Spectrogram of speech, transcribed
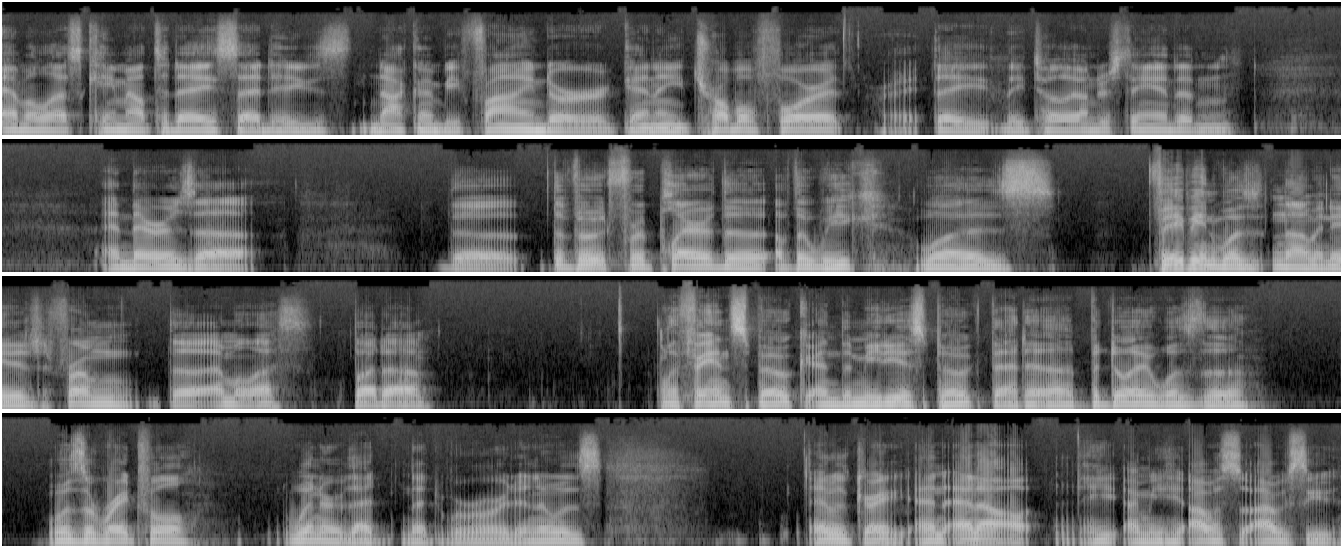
MLS came out today said he's not going to be fined or get any trouble for it. Right. They they totally understand and and there is a the the vote for player of the of the week was Fabian was nominated from the MLS, but uh, the fans spoke and the media spoke that uh, Bedoya was the was the rightful winner of that that award, and it was it was great. And and I, he, I mean, he obviously obviously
